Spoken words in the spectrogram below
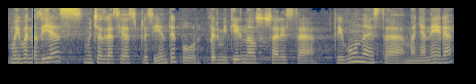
Muy buenos días, muchas gracias presidente por permitirnos usar esta tribuna, esta mañanera.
